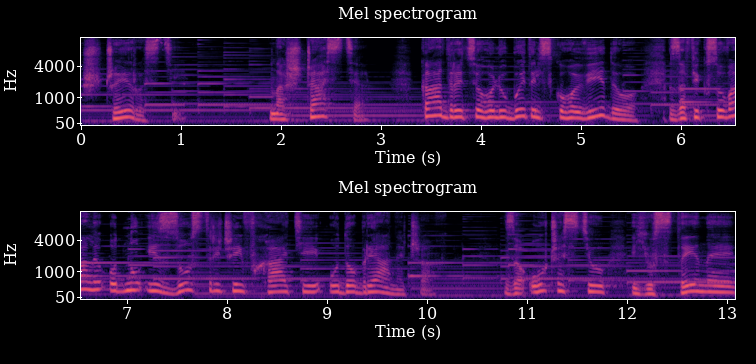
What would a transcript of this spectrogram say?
щирості. На щастя, кадри цього любительського відео зафіксували одну із зустрічей в хаті у Добряничах за участю Юстини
